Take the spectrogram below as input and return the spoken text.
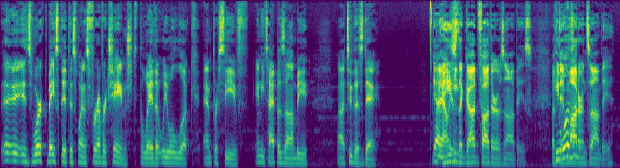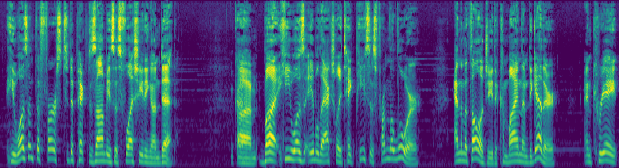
his work basically at this point has forever changed the way that we will look and perceive any type of zombie uh, to this day. Yeah. Now, he's he- the godfather of zombies. Of He the modern zombie. He wasn't the first to depict zombies as flesh eating undead, Okay. um, but he was able to actually take pieces from the lore and the mythology to combine them together and create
